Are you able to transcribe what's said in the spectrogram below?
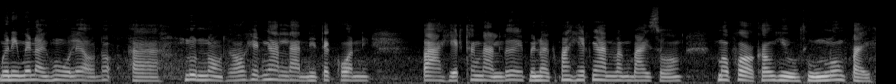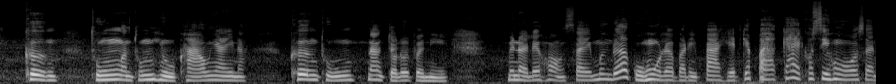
มื่อนี้ไม่หน่อยหูแล้วเนาะอ่ารุ่นน้องที่เขาเฮ็ดงานร้านนี้แต่ก่อนนี่ปลาเฮ็ดทั้งนั้นเลยไม่หน่อยก็มาเฮ็ดงานบางบ่ายสองเมื่อพ่อเขาหิวถุงลงไป เครื่องถุงมันถุงหิวขาวไงนะเครื่องถุงนั่งจอดรถไปนี่ไม่หน่อยเลยห้องใส่มึงเด้อกูหูแล้วบัดนี้ปลาเฮ็ดอย่าปลาใกล้เขาสิหูซั่น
